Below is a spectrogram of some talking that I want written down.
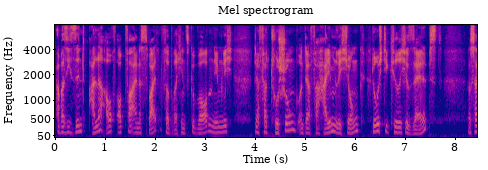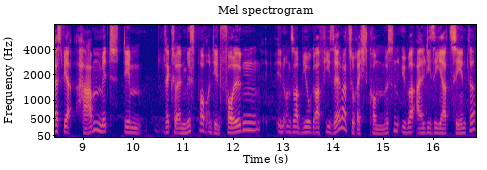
Aber sie sind alle auch Opfer eines zweiten Verbrechens geworden, nämlich der Vertuschung und der Verheimlichung durch die Kirche selbst. Das heißt, wir haben mit dem sexuellen Missbrauch und den Folgen in unserer Biografie selber zurechtkommen müssen über all diese Jahrzehnte.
